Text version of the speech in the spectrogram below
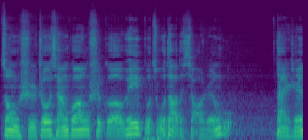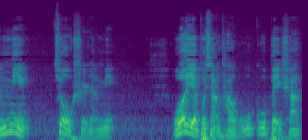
纵使周祥光是个微不足道的小人物，但人命就是人命，我也不想他无辜被杀。”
